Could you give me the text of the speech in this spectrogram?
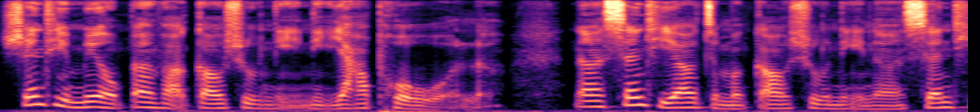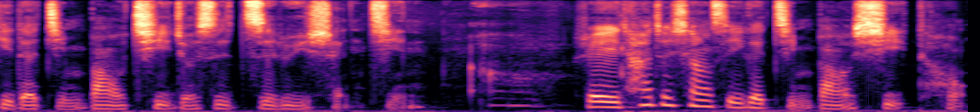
身体没有办法告诉你，你压迫我了。那身体要怎么告诉你呢？身体的警报器就是自律神经。哦，所以它就像是一个警报系统。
